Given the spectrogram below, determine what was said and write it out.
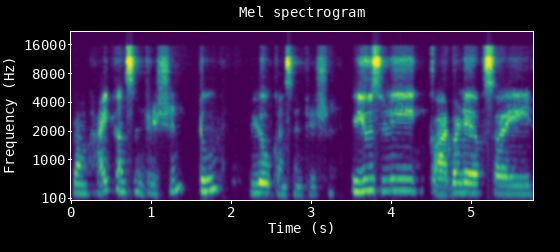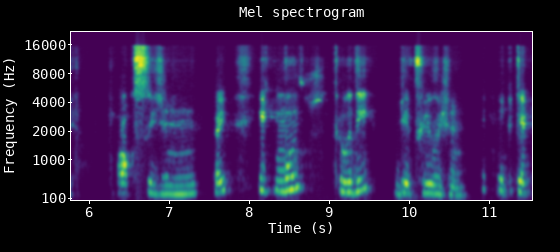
from high concentration to low concentration. Usually carbon dioxide, oxygen, right? It moves through the diffusion. It get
